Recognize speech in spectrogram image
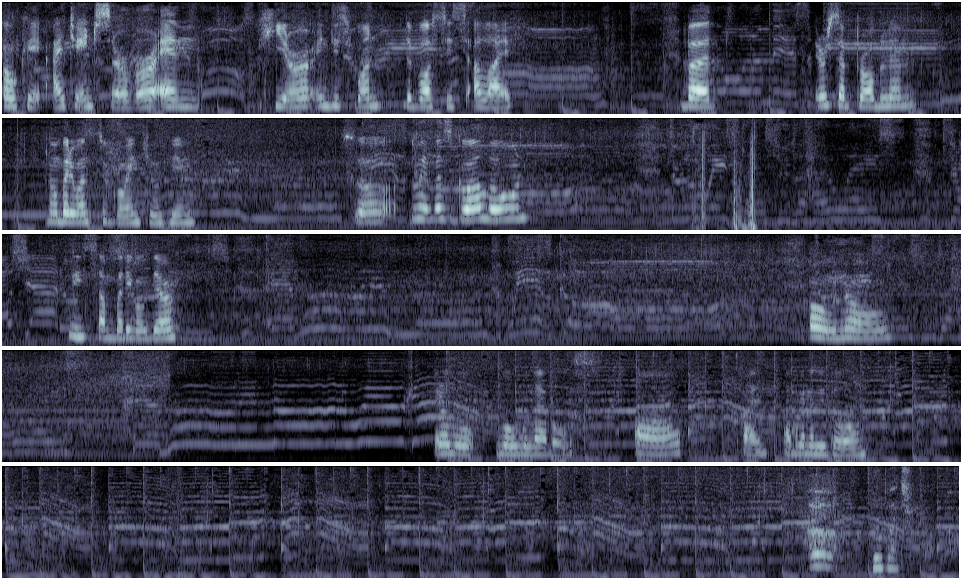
Okay, I changed server and here in this one the boss is alive. But there's a problem. Nobody wants to go and kill him. So I must go alone? Please somebody go there. Oh, fine. I'm gonna do it alone. no battery. Oh no.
